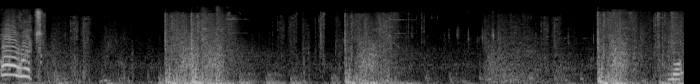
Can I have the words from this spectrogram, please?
Oh, let's. Mo-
